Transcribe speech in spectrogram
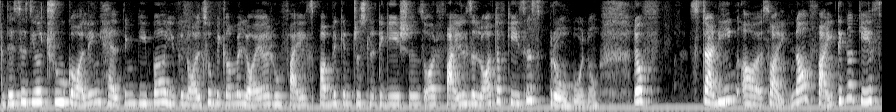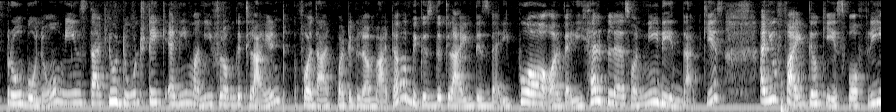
this is your true calling helping people you can also become a lawyer who files public interest litigations or files a lot of cases pro bono. Now studying uh, sorry now fighting a case pro bono means that you don't take any money from the client for that particular matter because the client is very poor or very helpless or needy in that case. And you fight their case for free.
